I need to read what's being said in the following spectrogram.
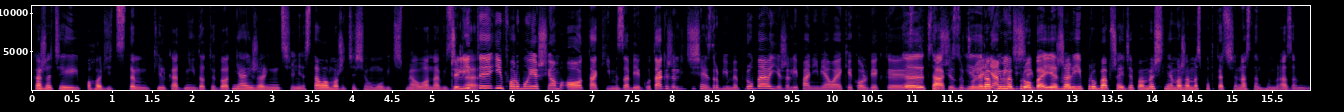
Każecie jej pochodzić z tym kilka dni do tygodnia. Jeżeli nic się nie stało, możecie się umówić śmiało na wizytę. Czyli ty informujesz ją o takim zabiegu, tak? Jeżeli dzisiaj zrobimy próbę, jeżeli pani miała jakiekolwiek E, tak, z uczuleniami. robimy dzisiaj... próbę. Mhm. Jeżeli próba przejdzie pomyślnie, możemy spotkać się następnym razem.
